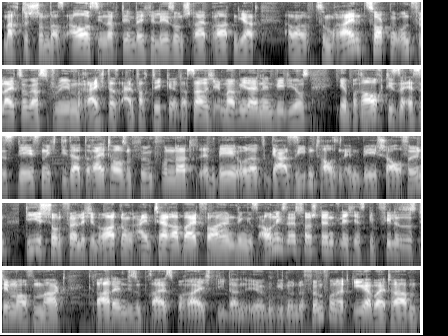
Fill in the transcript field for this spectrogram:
macht es schon was aus, je nachdem welche Lese- und Schreibraten die hat. Aber aber zum Reinzocken und vielleicht sogar streamen reicht das einfach dicke. Das sage ich immer wieder in den Videos. Ihr braucht diese SSDs nicht, die da 3500 MB oder gar 7000 MB schaufeln. Die ist schon völlig in Ordnung. Ein Terabyte vor allen Dingen ist auch nicht selbstverständlich. Es gibt viele Systeme auf dem Markt, gerade in diesem Preisbereich, die dann irgendwie nur eine 500 GB haben.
